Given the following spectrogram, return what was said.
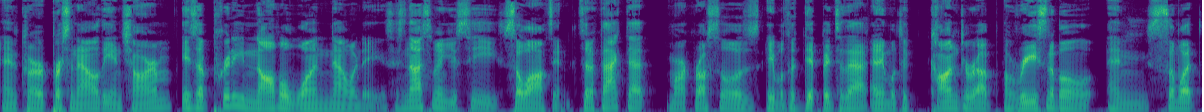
and her personality and charm is a pretty novel one nowadays. It's not something you see so often. So the fact that Mark Russell is able to dip into that and able to conjure up a reasonable and somewhat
